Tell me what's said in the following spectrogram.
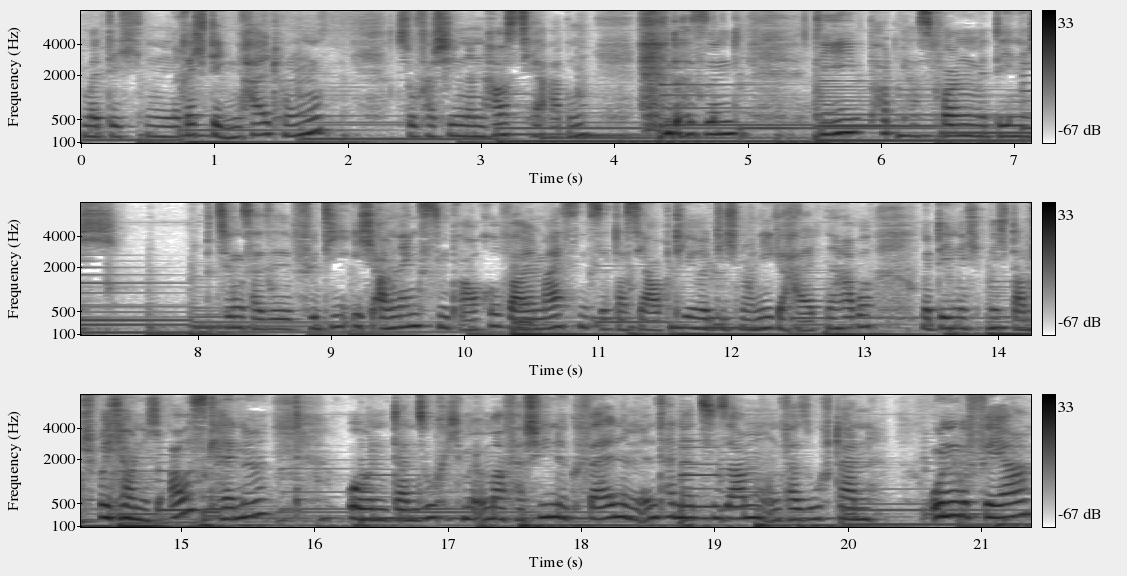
mit den richtigen Haltungen zu verschiedenen Haustierarten. Das sind die Podcast-Folgen, mit denen ich, beziehungsweise für die ich am längsten brauche, weil meistens sind das ja auch Tiere, die ich noch nie gehalten habe, mit denen ich mich dann sprich auch nicht auskenne. Und dann suche ich mir immer verschiedene Quellen im Internet zusammen und versuche dann ungefähr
